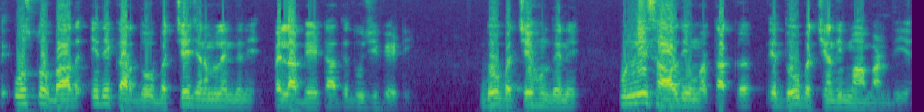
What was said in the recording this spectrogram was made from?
ਤੇ ਉਸ ਤੋਂ ਬਾਅਦ ਇਹਦੇ ਘਰ ਦੋ ਬੱਚੇ ਜਨਮ ਲੈਂਦੇ ਨੇ, ਪਹਿਲਾ ਬੇਟਾ ਤੇ ਦੂਜੀ ਬੇਟੀ। ਦੋ ਬੱਚੇ ਹੁੰਦੇ ਨੇ 19 ਸਾਲ ਦੀ ਉਮਰ ਤੱਕ ਇਹ ਦੋ ਬੱਚਿਆਂ ਦੀ ਮਾਂ ਬਣਦੀ ਹੈ।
